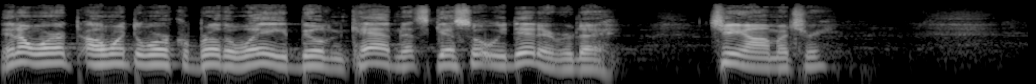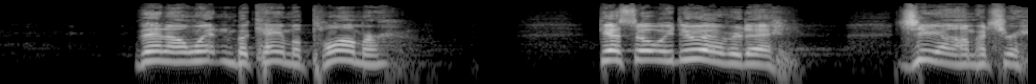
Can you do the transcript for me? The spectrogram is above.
Then I, worked, I went to work with Brother Wade building cabinets. Guess what we did every day? Geometry. Then I went and became a plumber. Guess what we do every day? Geometry.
